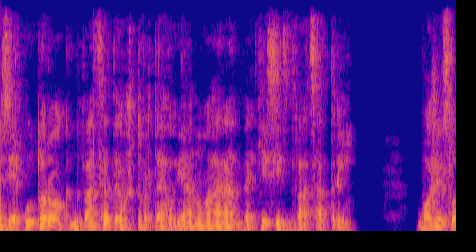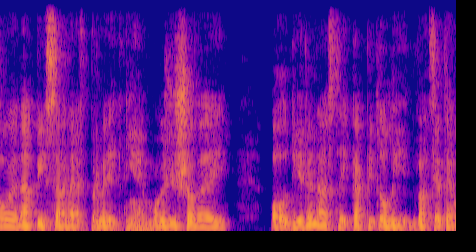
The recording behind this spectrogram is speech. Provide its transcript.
Dnes je útorok 24. januára 2023. Božie slovo je napísané v prvej knihe Mojžišovej od 11. kapitoly 27.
